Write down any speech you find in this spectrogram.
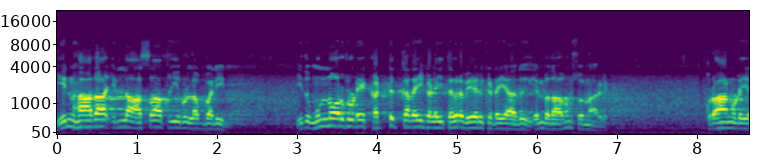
இன்ஹாதா இல்லா அசாத்தீருல் அவ்வலின். இது முன்னோர்களுடைய கட்டுக்கதைகளை தவிர வேறு கிடையாது என்பதாகவும் சொன்னார்கள். குரானுடைய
